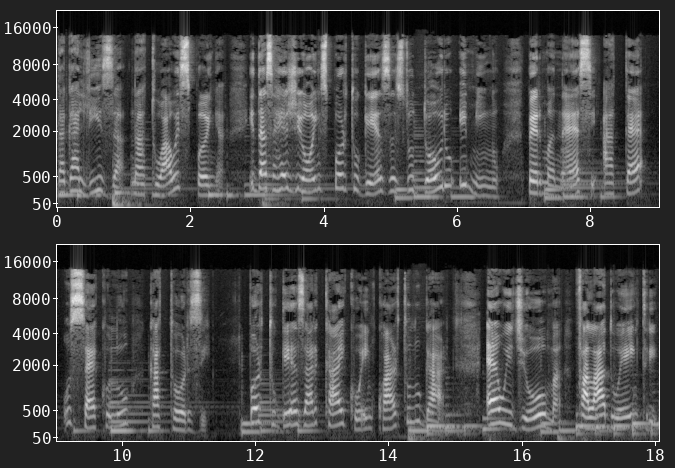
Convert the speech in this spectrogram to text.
da Galiza, na atual Espanha, e das regiões portuguesas do Douro e Minho. Permanece até o século XIV. Português arcaico, em quarto lugar. É o idioma falado entre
